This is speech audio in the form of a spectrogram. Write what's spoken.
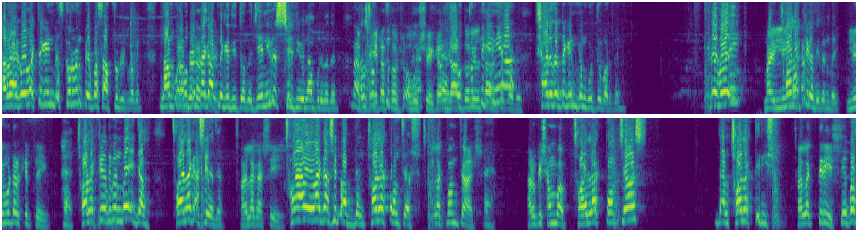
সাড়ে এগারো লাখ টাকা ইনভেস্ট করবেন পেপার আপ টু ডেট পাবেন নাম পরিবর্তন টাকা আপনাকে দিতে হবে যে নিবে সেই দিবে নাম পরিবর্তন এটা তো অবশ্যই কারণ হ্যাঁ, যার দলিল তার উপরে হাজার টাকা ইনকাম করতে পারবেন এটা ভাই ভাই ছয় লাখ টাকা দিবেন ভাই লিমোটার ক্ষেত্রে হ্যাঁ ছয় লাখ টাকা দিবেন ভাই যান ছয় লাখ আশি হাজার ছয় লাখ আশি ছয় লাখ আশি বাদ দেন ছয় লাখ পঞ্চাশ ছয় লাখ পঞ্চাশ হ্যাঁ আরও কি সম্ভব ছয় লাখ পঞ্চাশ যান ছয় লাখ তিরিশ ছয় লাখ তিরিশ পেপার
